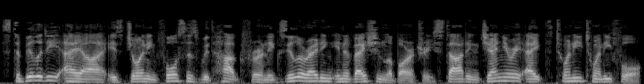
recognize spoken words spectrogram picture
Stability AI is joining forces with Hug for an exhilarating innovation laboratory starting January 8, 2024.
